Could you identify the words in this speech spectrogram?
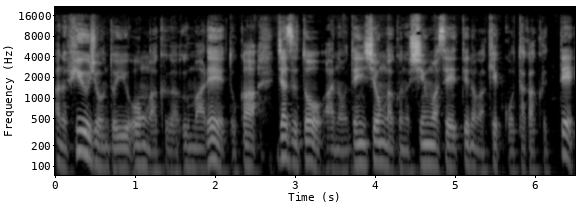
あのフュージョンという音楽が生まれとかジャズとあの電子音楽の親和性っていうのが結構高くって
